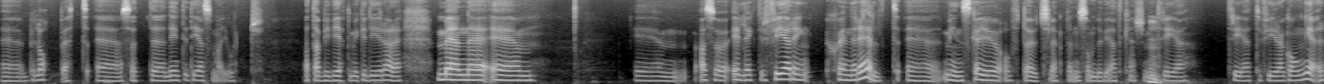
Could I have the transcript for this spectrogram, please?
eh, beloppet. Eh, så att, eh, det är inte det som har gjort att det har blivit jättemycket dyrare. Men eh, ehm, ehm, alltså elektrifiering generellt eh, minskar ju ofta utsläppen som du vet kanske med Mm. tre, tre till fyra gånger.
